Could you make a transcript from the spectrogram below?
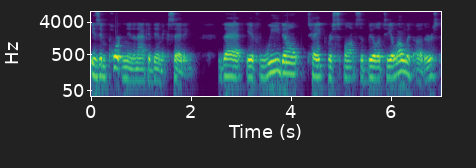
is important in an academic setting. That if we don't take responsibility, along with others,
